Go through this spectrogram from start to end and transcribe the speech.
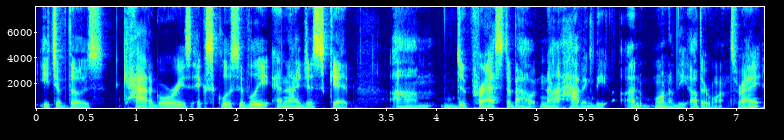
each of those categories exclusively, and I just get um, depressed about not having the uh, one of the other ones, right?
